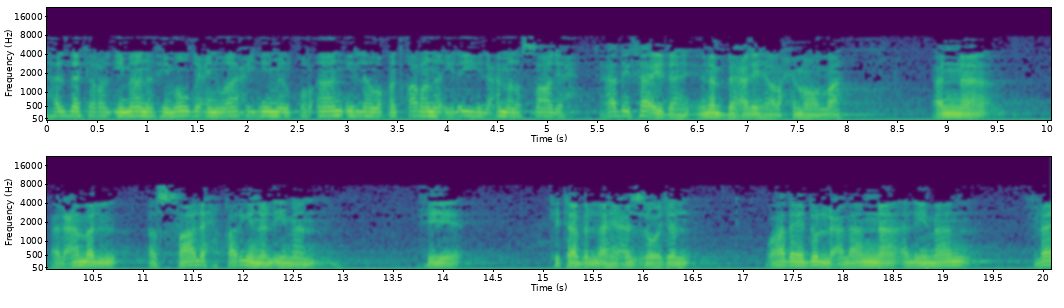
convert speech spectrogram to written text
هل ذكر الإيمان في موضع واحد من القرآن إلا وقد قرن إليه العمل الصالح؟ هذه فائدة ينبه عليها رحمه الله أن العمل الصالح قرين الإيمان في كتاب الله عز وجل وهذا يدل على أن الإيمان لا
